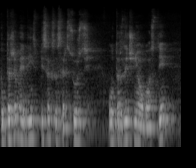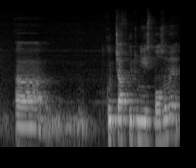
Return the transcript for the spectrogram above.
поддържаме един списък с ресурси от различни области, а, част от които ние използваме,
